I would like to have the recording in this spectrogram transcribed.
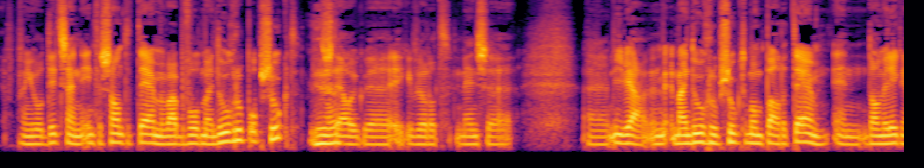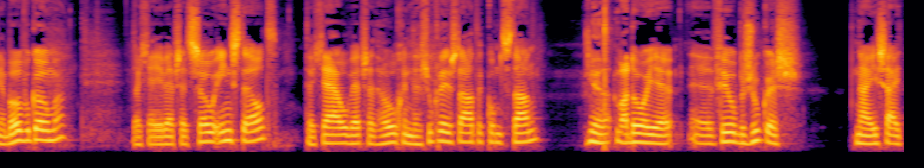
van joh, dit zijn interessante termen waar bijvoorbeeld mijn doelgroep op zoekt. Ja. Stel, ik, uh, ik wil dat mensen, die, ja, mijn doelgroep zoekt op een bepaalde term en dan wil ik naar boven komen. Dat jij je website zo instelt dat jouw website hoog in de zoekresultaten komt te staan. Ja, Waardoor je uh, veel bezoekers naar je site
